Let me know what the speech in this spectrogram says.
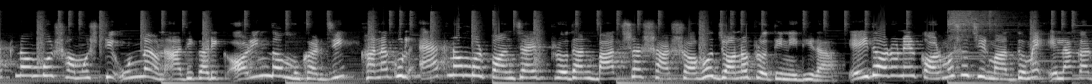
এক নম্বর সমষ্টি উন্নয়ন আধিকারিক অরিন্দম মুখার্জি, খানাকুল এক নম্বর পঞ্চায়েত প্রধান বাদশাহ শাহ সহ জনপ্রতিনিধিরা। এই ধরনের কর্মসূচির মাধ্যমে এলাকার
